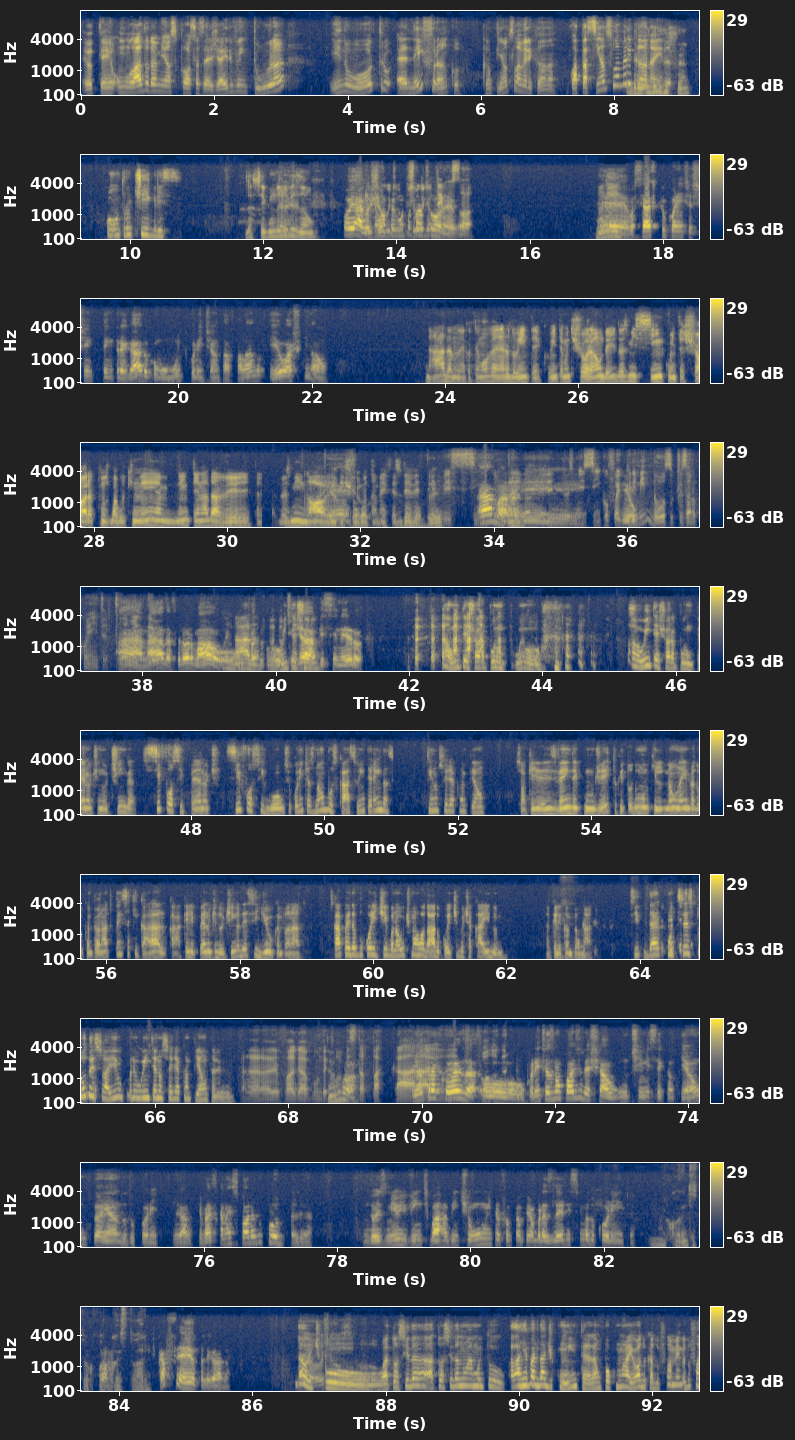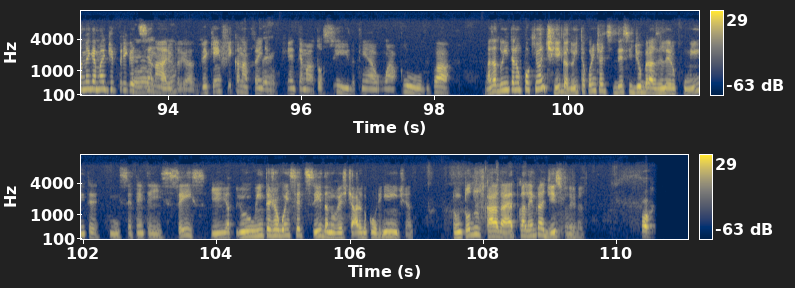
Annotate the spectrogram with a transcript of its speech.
Eu tenho um lado das minhas costas é Jair Ventura e no outro é Ney Franco, campeão do Sul-Americana. Com a tacinha do Sul-Americana ainda. Contra o Tigres, da segunda é. divisão. Ô, Iago, tem uma pergunta jogo pra tu, um né? Só. É, você acha que o Corinthians tinha que ter entregado, como muito corintiano tá falando? Eu acho que não. Nada, moleque. Eu tenho um veneno do Inter. O Inter é muito chorão desde 2005. O Inter chora com uns bagulho que nem, é, nem tem nada a ver. Tá 2009 ah, é, o Inter chorou também, fez o DVD. 2005, ah, mano. E... 2005 foi criminoso que fizeram com o Inter. Ah, nada, foi normal. Foi nada. O, o, o Inter chora. piscineiro. Não, o Inter chora por um. O Inter chora por um pênalti no Tinga, que se fosse pênalti, se fosse gol, se o Corinthians não buscasse, o Inter ainda assim não seria campeão. Só que eles vendem com um jeito que todo mundo que não lembra do campeonato pensa que, caralho, aquele pênalti do Tinga decidiu o campeonato. Os caras perderam pro Coritiba na última rodada, o Coritiba tinha caído naquele campeonato. Se der, acontecesse tudo isso aí, o Inter não seria campeão, tá ligado? Caralho, vagabundo é clubista pra caralho. E outra né? coisa, né? o, o, Corinthians não pode deixar um time ser campeão ganhando do Corinthians, tá ligado? Porque vai ficar na história do clube, tá ligado? Em 2020/21, o Inter foi campeão brasileiro em cima do Corinthians. O Corinthians preocupado com a história. Fica feio, tá ligado? Não, é, tipo, a torcida, a torcida não é muito. A rivalidade com o Inter é um pouco maior do que a do Flamengo. A do Flamengo é mais de briga de cenário, tá ligado? Ver quem fica na frente, Sim. quem tem a maior torcida, quem é o maior clube, pá. Mas a do Inter é um pouquinho antiga. A do Inter, o Corinthians decidiu o brasileiro com o Inter em 76 e, a, e o Inter jogou inseticida no vestiário do Corinthians. Então todos os caras da época lembram disso, tá ligado?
